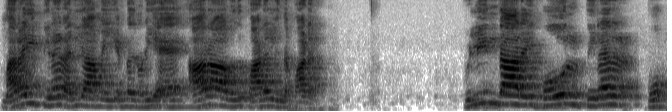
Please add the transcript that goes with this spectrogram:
மறை பிறர் அறியாமை என்பதனுடைய ஆறாவது பாடல் இந்த பாடல். விழிந்தாரை போல் பிறர் போ-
